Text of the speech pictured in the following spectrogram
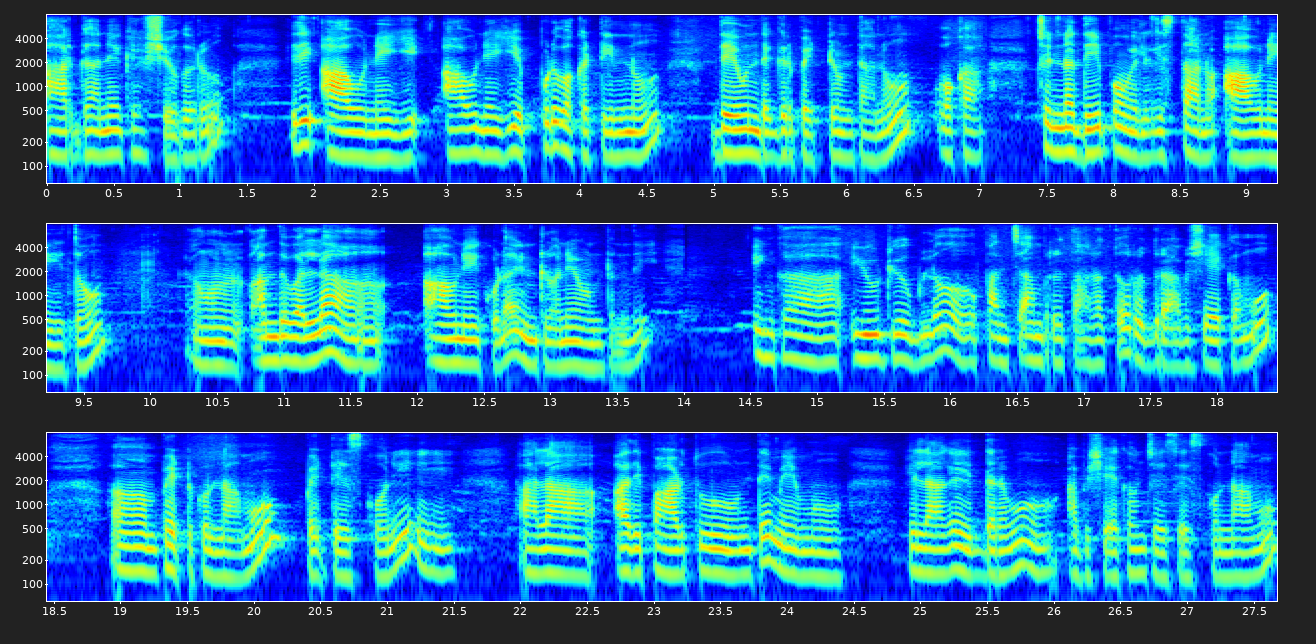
Organic sugar. ఇది ఆవు నెయ్యి. ఆవు నెయ్యి ఎప్పుడు ఒక టిన్ను దేవుని దగ్గర పెట్టి ఉంటాను. ఒక చిన్న దీపం వెలిగిస్తాను ఆవు నెయ్యితో. అందువల్ల ఆవు నెయ్యి కూడా ఇంట్లోనే ఉంటుంది. ఇంకా యూట్యూబ్లో పంచామృతాలతో రుద్రాభిషేకము పెట్టుకున్నాము పెట్టేసుకొని అలా అది పాడుతూ ఉంటే మేము ఇలాగే ఇద్దరము అభిషేకం చేసేసుకున్నాము.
